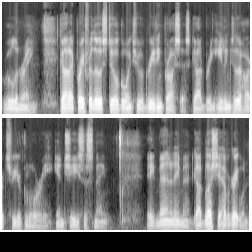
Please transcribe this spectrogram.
rule and reign. God, I pray for those still going through a grieving process. God, bring healing to their hearts for your glory. In Jesus' name, Amen and amen. God bless you. Have a great one.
